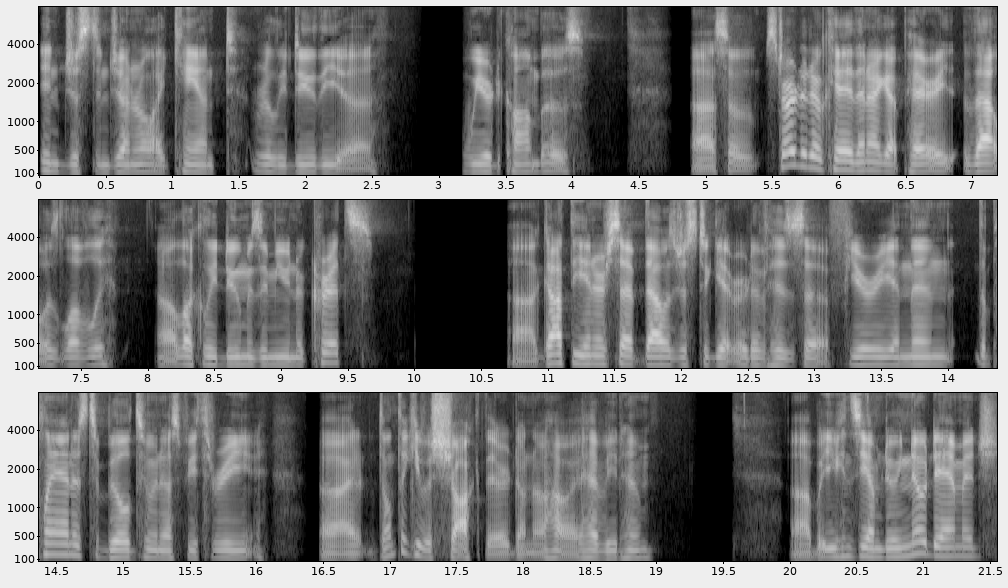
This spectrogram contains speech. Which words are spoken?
In just in general, I can't really do the uh, weird combos. Uh, so started okay, then I got parried. That was lovely. Uh, luckily, Doom is immune to crits. Uh, got the intercept. That was just to get rid of his uh, fury, and then the plan is to build to an SP3. Uh, I don't think he was shocked there. Don't know how I heavied him. Uh, but you can see I'm doing no damage.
